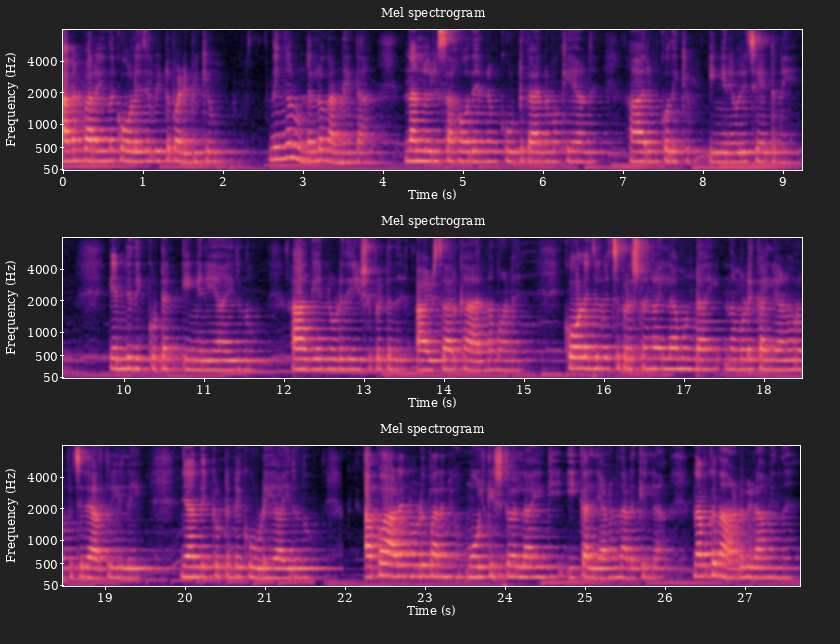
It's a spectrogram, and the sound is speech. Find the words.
അവൻ പറയുന്ന കോളേജിൽ വിട്ട് പഠിപ്പിക്കും. നിങ്ങളുണ്ടല്ലോ കണ്ണേട്ട. നല്ലൊരു സഹോദരനും കൂട്ടുകാരനുമൊക്കെയാണ്. ആരും കൊതിക്കും ഇങ്ങനെ ഒരു ചേട്ടനെ. എന്റെ ദിക്കുട്ടൻ ഇങ്ങനെയായിരുന്നു. ആകെ എന്നോട് ദേഷ്യപ്പെട്ടത് ആഴ്സാർ കാരണമാണ്. കോളേജിൽ വെച്ച് പ്രശ്നങ്ങളെല്ലാം ഉണ്ടായി. നമ്മുടെ കല്യാണം ഉറപ്പിച്ച രാത്രിയില്ലേ. ഞാൻ ദിക്കുട്ടന്റെ കൂടെയായിരുന്നു. അപ്പോൾ ആളെന്നോട് പറഞ്ഞു മോൾക്ക് എങ്കിൽ ഈ കല്യാണം നടക്കില്ല. നമുക്ക് നാട് വിടാമെന്ന്.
